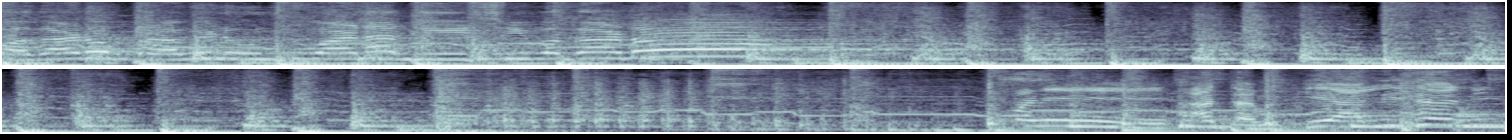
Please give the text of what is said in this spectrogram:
વગાડો, પ્રવીણ ઊંટવાડા દેશી વગાડો. પણ આ ધમકી આલી છે ની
